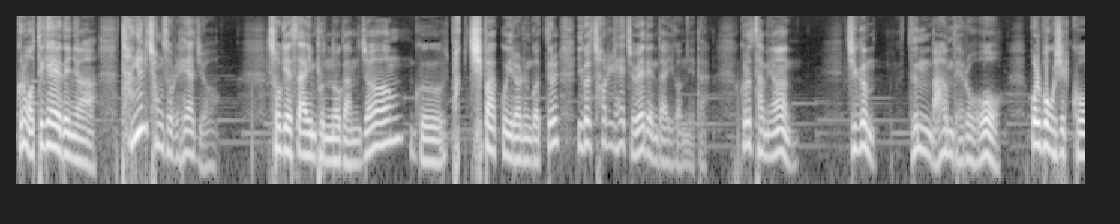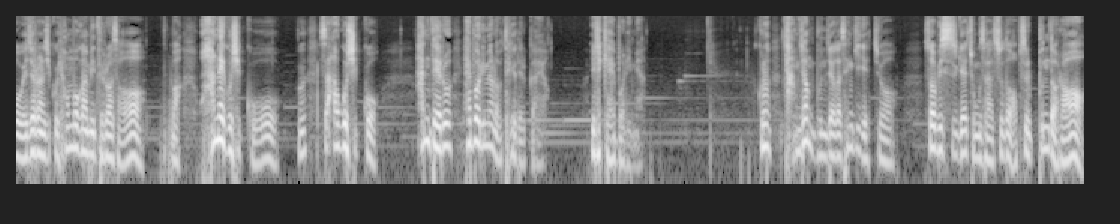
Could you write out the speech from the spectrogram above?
그럼 어떻게 해야 되냐? 당연히 청소를 해야죠. 속에 쌓인 분노 감정, 그 박치받고 이러는 것들 이걸 처리를 해 줘야 된다 이겁니다. 그렇다면 지금 든 마음대로 꼴 보고 싫고 왜 저러나 싶고 혐오감이 들어서 막 화내고 싶고 어? 싸우고 싶고 한 대로 해버리면 어떻게 될까요? 이렇게 해버리면 그럼 당장 문제가 생기겠죠. 서비스직에 종사할 수도 없을 뿐더러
